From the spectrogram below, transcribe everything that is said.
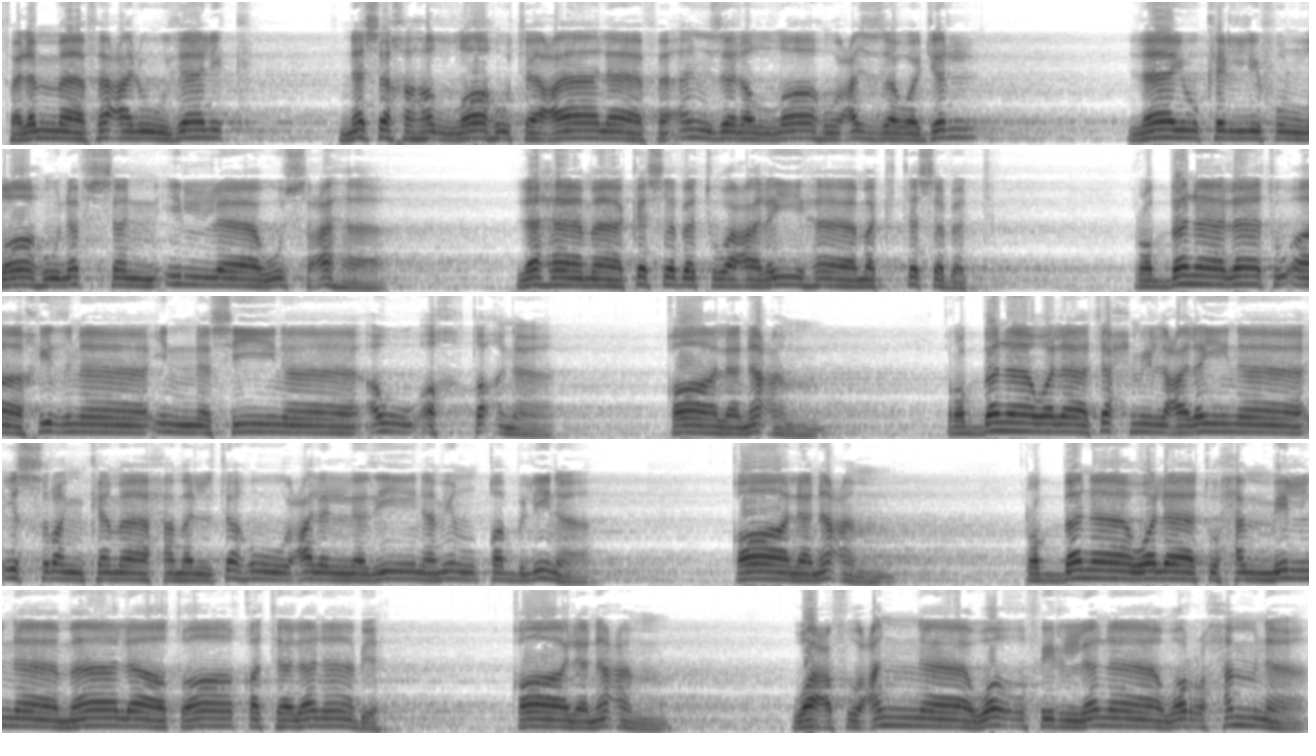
فلما فعلوا ذلك نسخها الله تعالى فأنزل الله عز وجل لا يكلف الله نفسا إلا وسعها لها ما كسبت وعليها ما اكتسبت. ربنا لا تؤاخذنا إن نسينا أو أخطأنا. قال نعم. ربنا ولا تحمل علينا إصرا كما حملته على الذين من قبلنا. قال نعم. ربنا ولا تحملنا ما لا طاقة لنا به. قال نعم. واعف عنا واغفر لنا وارحمنا.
